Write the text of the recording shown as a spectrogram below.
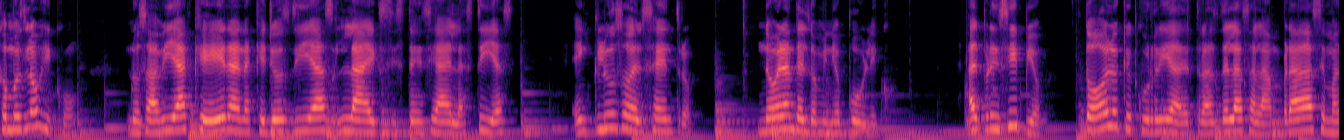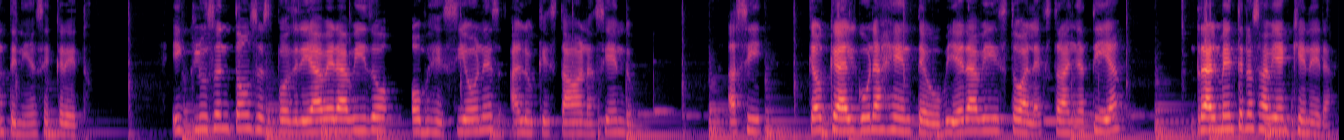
como es lógico, no sabía que era en aquellos días la existencia de las tías, e incluso del centro. No eran del dominio público. Al principio, todo lo que ocurría detrás de las alambradas se mantenía en secreto. Incluso entonces podría haber habido objeciones a lo que estaban haciendo. Así que aunque alguna gente hubiera visto a la extraña tía, realmente no sabían quién era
